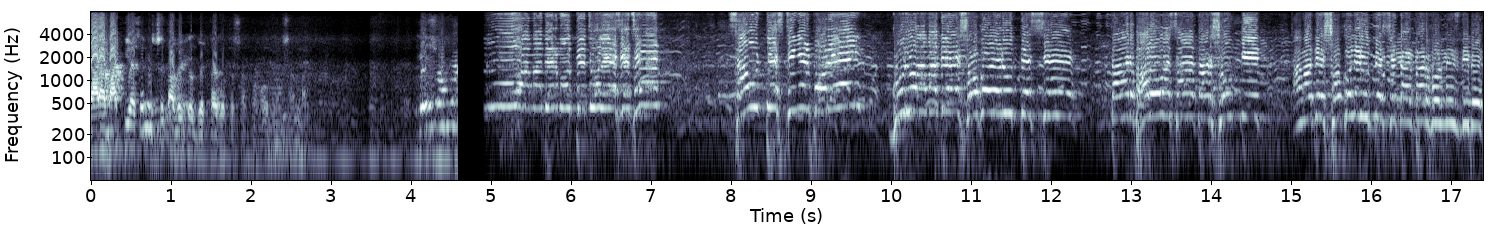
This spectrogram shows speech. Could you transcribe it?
যারা বাকি আছে নিশ্চয়ই তাদেরকেও গ্রেপ্তার করতে সক্ষম হব ইনশাল্লাহ গুরু আমাদের মধ্যে চলে এসেছেন সাউন্ড টেস্টিং এর পরে গুরু আমাদের সকলের উদ্দেশ্যে তার ভালোবাসা তার সংগীত আমাদের সকলের উদ্দেশ্যে তার পারফরমেন্স দিবেন।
